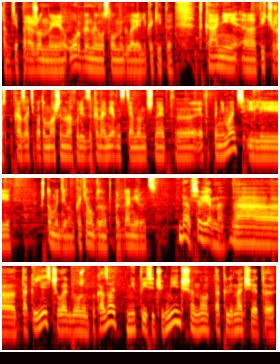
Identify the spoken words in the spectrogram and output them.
там те пораженные органы, условно говоря, или какие-то ткани, тысячу раз показать, и потом машина находит закономерности, она начинает это понимать, или что мы делаем? Каким образом это программируется? Да, все верно. А, так и есть. Человек должен показать не тысячу меньше, но так или иначе это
